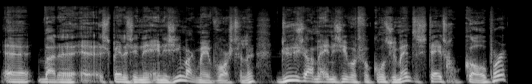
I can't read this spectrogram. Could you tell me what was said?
eh, waar de eh, spelers in de energiemarkt mee worstelen. Duurzame energie wordt voor consumenten steeds goedkoper.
